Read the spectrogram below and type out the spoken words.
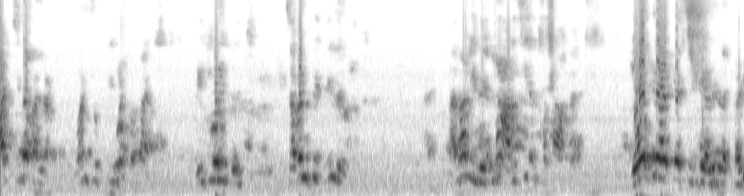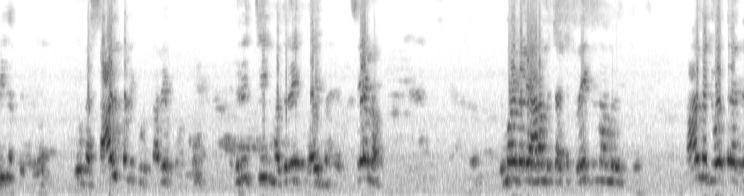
ஆட்சியில ஒன் பிப்டி ஒன் சொன்னாச்சு இன்க்ளூடிங் திருச்சி செவன்டி த்ரீ இருக்கு. அதனால இதெல்லாம் அரசியல் சொன்னாங்க. யோகிராஜ்ய சிங் எழுதுற கடிதத்துக்கு இவங்க சால்வ் பண்ணி கொடுத்தாலே போதும். திருச்சி மதுரை கோயம்புத்தூர் சேலம். விமான ஆரம்பிச்சாச்சு பிளைட் இல்லாம இருக்கு. நாங்க ஜோதிராஜ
